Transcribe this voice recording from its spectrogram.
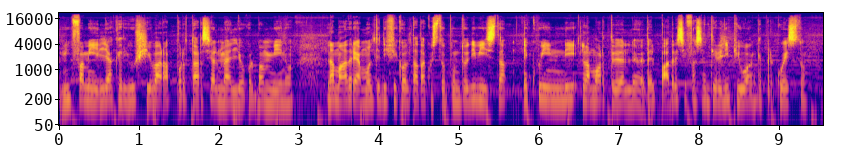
in famiglia che riusciva a rapportarsi al meglio col bambino. La madre ha molte difficoltà da questo punto di vista e quindi la morte del, del padre si fa sentire di più anche per questo.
